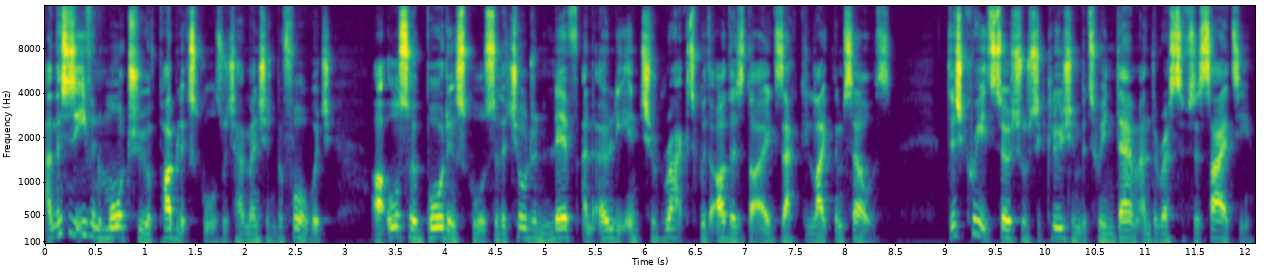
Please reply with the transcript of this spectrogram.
And this is even more true of public schools, which I mentioned before, which are also boarding schools, so the children live and only interact with others that are exactly like themselves. This creates social seclusion between them and the rest of society.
